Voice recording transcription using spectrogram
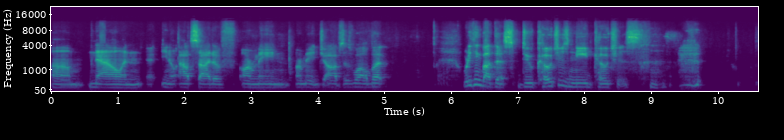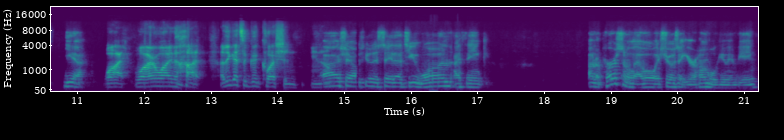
um, now and you know outside of our main our main jobs as well. But what do you think about this? Do coaches need coaches? Yeah. why? Why or why not? I think that's a good question you know Actually, I was going to say that to you. One, I think on a personal level, it shows that you're a humble human being.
